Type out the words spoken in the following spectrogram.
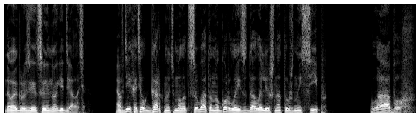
давай грузиться и ноги делать». Авдей хотел гаркнуть молодцевато, но горло издало лишь натужный сип. «Лабух,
